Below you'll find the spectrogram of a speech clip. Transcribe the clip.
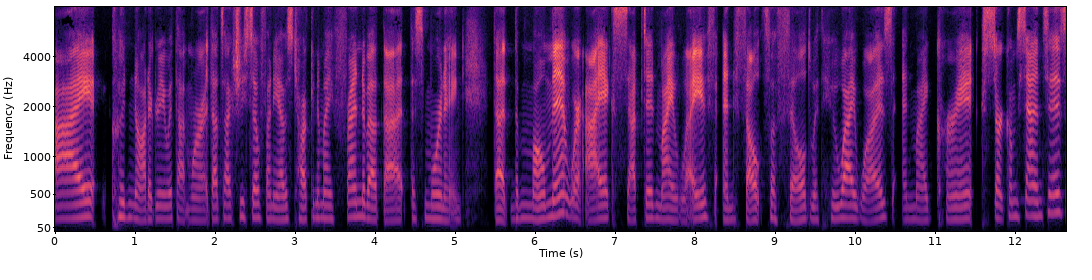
I could not agree with that more. That's actually so funny. I was talking to my friend about that this morning. That the moment where I accepted my life and felt fulfilled with who I was and my current circumstances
